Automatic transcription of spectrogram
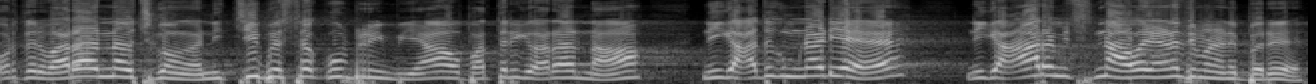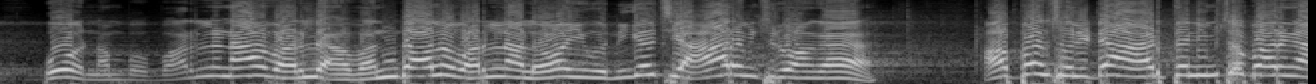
ஒருத்தர் வராருன்னா வச்சுக்கோங்க நீ சீஃப் கெஸ்ட்டாக கூப்பிட்ருப்பீங்க அவர் பத்தரைக்கு வராருன்னா நீங்கள் அதுக்கு முன்னாடியே நீங்கள் ஆரம்பிச்சுன்னா அவர் என்ன தெரியுமா நினைப்பாரு? ஓ நம்ம வரலனா வரல வந்தாலும் வரலனாலும் இவங்க நிகழ்ச்சி ஆரம்பிச்சிருவாங்க. அப்பன்னு சொல்லிட்டு அடுத்த நிமிஷம் பாருங்க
